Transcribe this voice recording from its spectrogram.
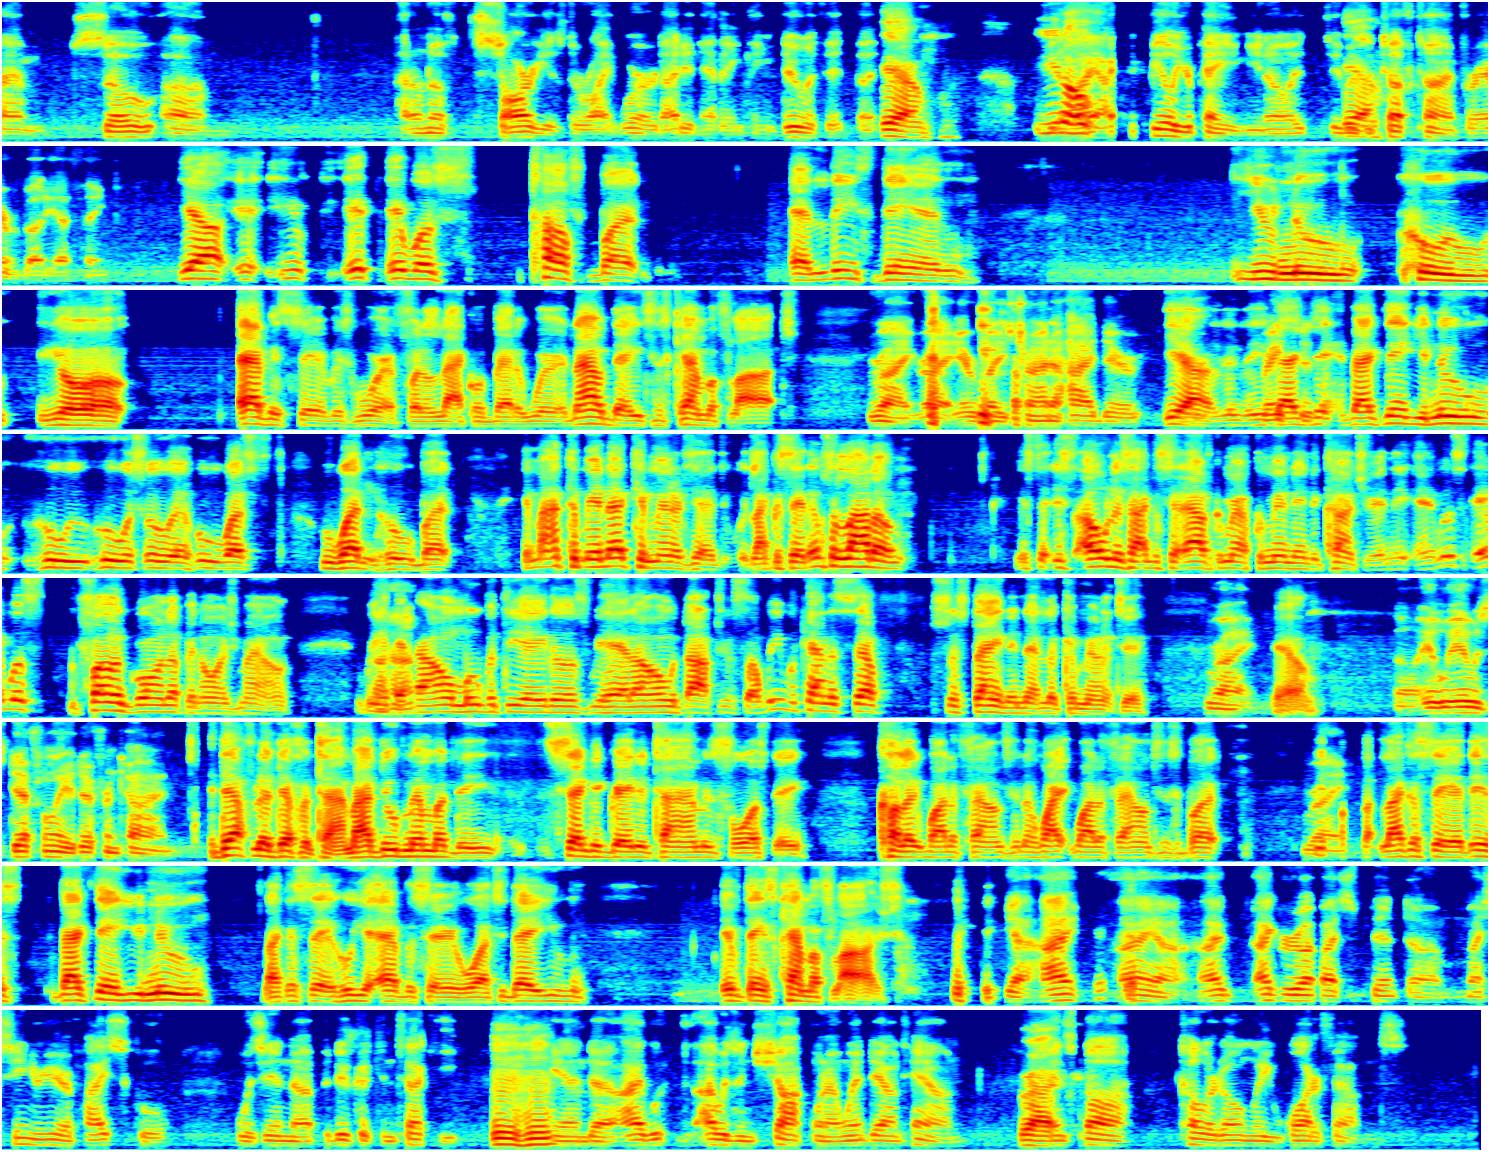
I am so um, I don't know if sorry is the right word. I didn't have anything to do with it, but yeah, you, you know, know, I, I, feel your pain. You know, it, it was yeah. a tough time for everybody. I think. Yeah, it you it it was tough, but at least then you knew who your adversaries were, for the lack of a better word. Nowadays, it's camouflage. Right, right. Everybody's trying to hide their yeah. Their back then, back then, you knew who who was who and who was who wasn't who. But in my in that community, like I said, there was a lot of it's the, it's the oldest, I said, African American community in the country, and it, and it, was it was fun growing up in Orange Mound. We uh-huh. had our own movie theaters, we had our own doctors, so we were kind of self sustained in that little community. Right. Yeah. It, it was definitely a different time. Definitely a different time. I do remember the segregated time as far as the colored water fountains and the white water fountains. But right. You know, like I said, this back then you knew, like I said, who your adversary was. Today you everything's camouflage. yeah, I I uh, I I grew up. I spent um, my senior year of high school was in uh, Paducah, Kentucky, Mm-hmm. And uh, I, w- I was in shock when I went downtown right. and saw colored only water fountains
